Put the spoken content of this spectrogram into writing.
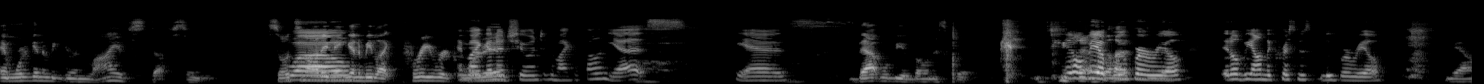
and we're gonna be doing live stuff soon. So it's not even gonna be like pre-recorded. Am I gonna chew into the microphone? Yes. Yes. that will be a bonus clip. It'll be a We'll have to do blooper reel. It'll be on the Christmas blooper reel. Yeah,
